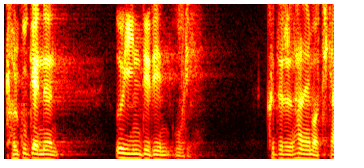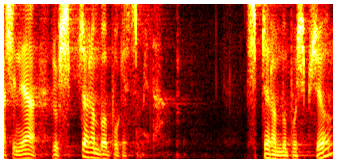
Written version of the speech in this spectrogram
결국에는 의인들인 우리. 그들은 하나님 어떻게 하시느냐? 여러분 10절 한번 보겠습니다. 10절 한번 보십시오.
